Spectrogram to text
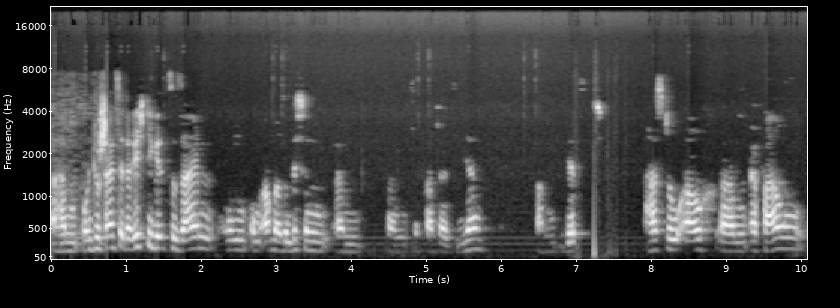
Ähm, und du scheinst ja der Richtige zu sein, um, um auch mal so ein bisschen ähm, ähm, zu fantasieren. Ähm, jetzt hast du auch ähm, Erfahrung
